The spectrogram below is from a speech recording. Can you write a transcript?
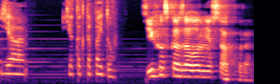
Я... я тогда пойду. Тихо сказала мне Сакура.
